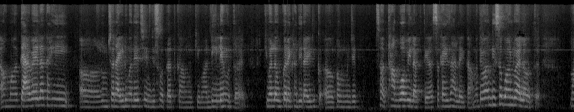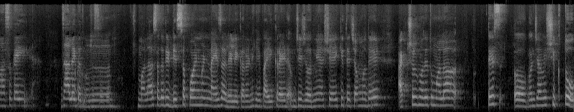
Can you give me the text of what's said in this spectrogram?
मग त्यावेळेला काही तुमच्या राईडमध्ये चेंजेस होतात का? मग किंवा डिले होतोय? किंवा लवकर एखादी राईड म्हणजे थांबवावी लागते? असं काही झालंय का? मग तेव्हा डिसअपॉइंट व्हायला होतं. मग असं काही झालंय का तुमच्यासोबत? मला असं कधी डिसअपॉइंटमेंट नाही झालेली कारण ही बाईक राईड आमची जर्नी अशी आहे की त्याच्यामध्ये ॲक्च्युअलमध्ये तुम्हाला तेच म्हणजे आम्ही शिकतो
